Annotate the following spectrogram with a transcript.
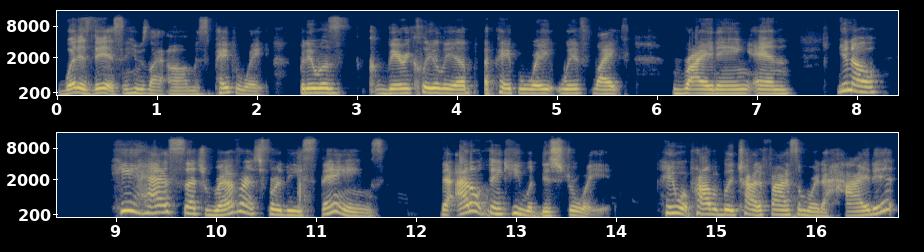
"What is this?" And he was like, "Um, it's a paperweight." But it was very clearly a, a paperweight with like writing, and you know, he has such reverence for these things that I don't think he would destroy it. He would probably try to find somewhere to hide it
